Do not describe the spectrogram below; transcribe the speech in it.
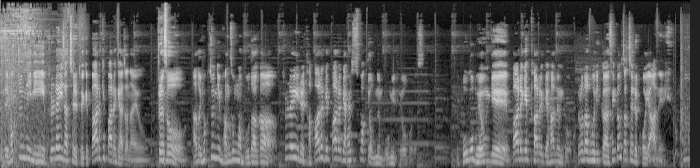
근데 혁주님이 플레이 자체를 되게 빠르게 빠르게 하잖아요. 그래서 나도 혁주님 방송만 보다가 플레이를 다 빠르게 빠르게 할 수밖에 없는 몸이 되어버렸어. 보고 배운 게 빠르게 빠르게 하는 거. 그러다 보니까 생각 자체를 거의 안 해. 난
